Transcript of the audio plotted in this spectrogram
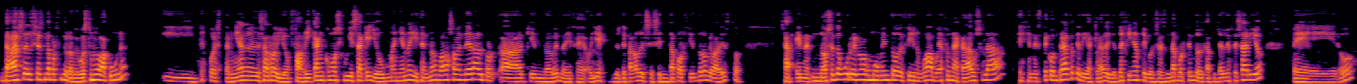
das el 60% de lo que cuesta una vacuna y después terminan el desarrollo, fabrican como si hubiese aquello un mañana y dicen, no, vamos a vender al, a quien la venda. Dice, oye, yo te he pagado el 60% de lo que vale esto. O sea, ¿no se te ocurre en algún momento decir, Buah, voy a hacer una cláusula en este contrato que diga, claro, yo te financio con el 60% del capital necesario, pero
